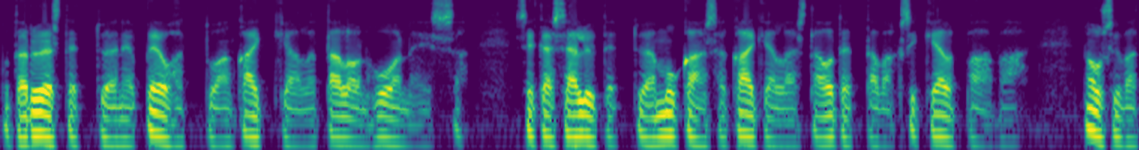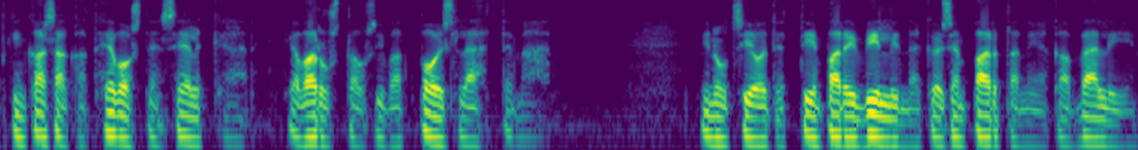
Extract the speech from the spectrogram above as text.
Mutta ryöstettyään ja peuhattuaan kaikkialla talon huoneissa sekä sälytettyä mukaansa kaikenlaista otettavaksi kelpaavaa, nousivatkin kasakat hevosten selkään ja varustausivat pois lähtemään. Minut sijoitettiin pari villinnäköisen partaniakan väliin,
